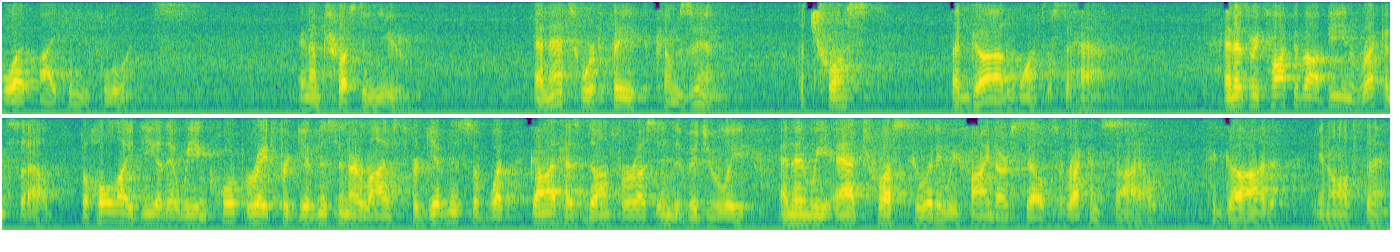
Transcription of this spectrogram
what I can influence. And I'm trusting you. And that's where faith comes in. The trust that God wants us to have. And as we talked about being reconciled, the whole idea that we incorporate forgiveness in our lives, forgiveness of what God has done for us individually, and then we add trust to it and we find ourselves reconciled to God in all things.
